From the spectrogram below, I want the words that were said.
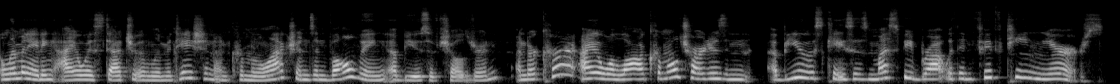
eliminating Iowa's statute of limitation on criminal actions involving abuse of children. Under current Iowa law, criminal charges in abuse cases must be brought within 15 years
